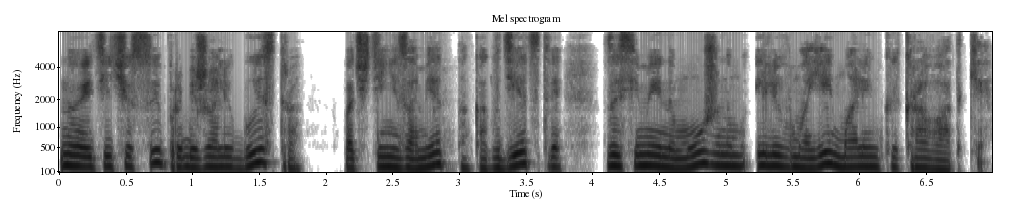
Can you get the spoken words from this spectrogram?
Но эти часы пробежали быстро, почти незаметно, как в детстве, за семейным ужином или в моей маленькой кроватке.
